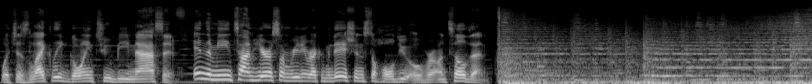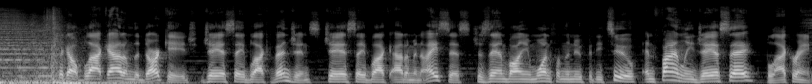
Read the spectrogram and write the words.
which is likely going to be massive. In the meantime, here are some reading recommendations to hold you over until then. Check out Black Adam The Dark Age, JSA Black Vengeance, JSA Black Adam and ISIS, Shazam Volume 1 from the New 52, and finally JSA Black Reign.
